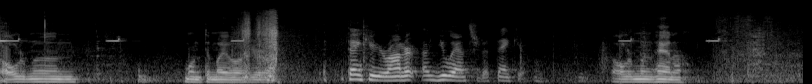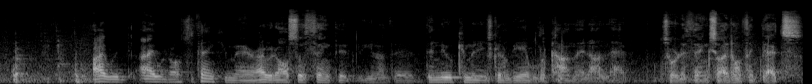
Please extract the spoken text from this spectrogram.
Alderman Montemayor, you're up. Thank you, Your Honor. Uh, You answered it. Thank you. Alderman Hannah. I would, I would also, thank you, Mayor. I would also think that, you know, the, the new committee is going to be able to comment on that sort of thing, so I don't think that's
